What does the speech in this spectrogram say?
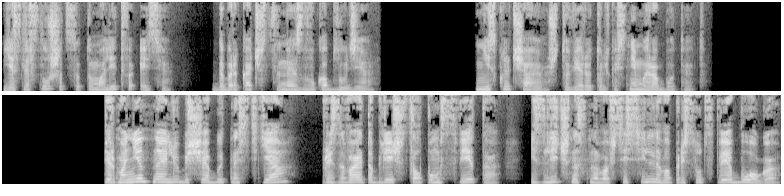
Если вслушаться, то молитвы эти — доброкачественное звукоблудие. Не исключаю, что вера только с ним и работает. Перманентная любящая бытность «я» призывает облечь столпом света из личностного всесильного присутствия Бога,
